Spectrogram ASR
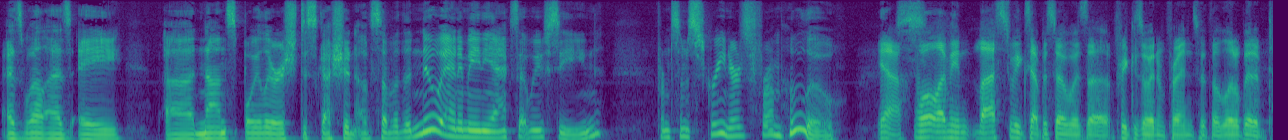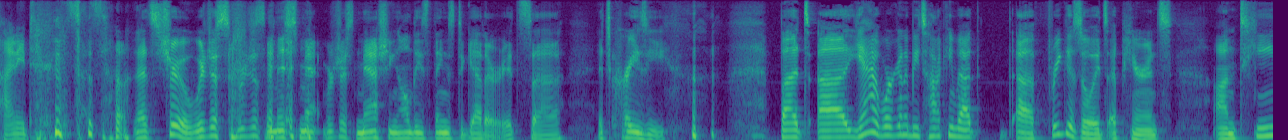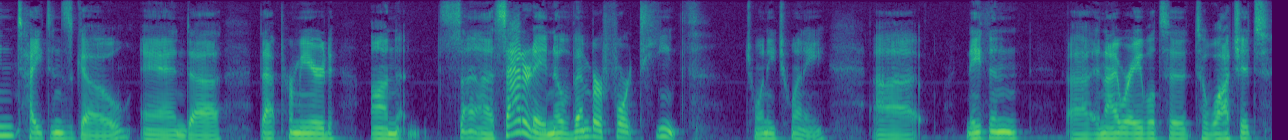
as well as a uh, non-spoilerish discussion of some of the new Animaniacs that we've seen from some screeners from Hulu. Yeah. Well, I mean, last week's episode was a uh, Freakazoid and Friends with a little bit of Tiny Toons. so. That's true. We're just we're just misma- we're just mashing all these things together. It's uh it's crazy. but uh yeah, we're going to be talking about uh Freakazoid's appearance on Teen Titans Go and uh that premiered on uh, Saturday, November 14th, 2020. Uh Nathan uh, and I were able to to watch it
